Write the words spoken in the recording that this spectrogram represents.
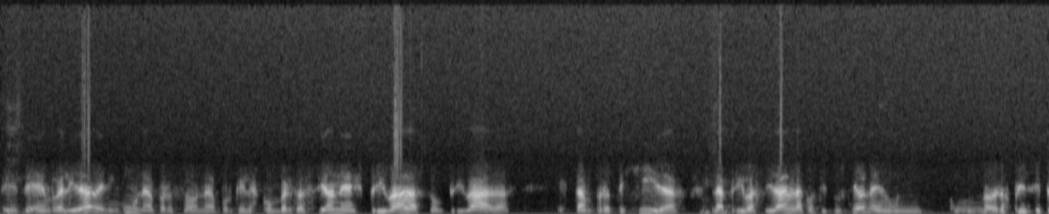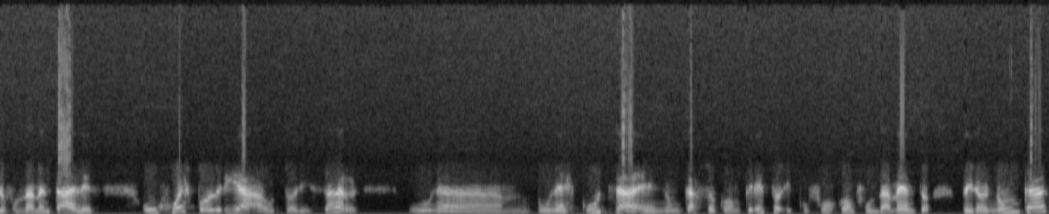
eh, en realidad de ninguna persona, porque las conversaciones privadas son privadas, están protegidas. La privacidad en la Constitución es uno de los principios fundamentales. Un juez podría autorizar una, una escucha en un caso concreto y con fundamento, pero nunca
